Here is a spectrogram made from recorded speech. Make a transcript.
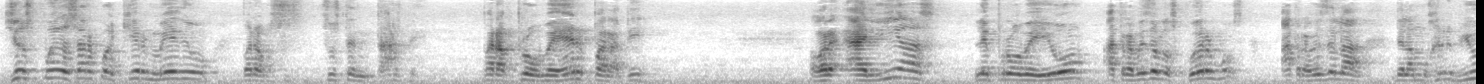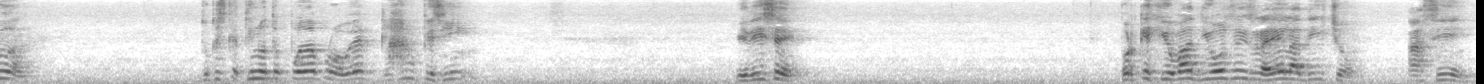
Dios puede usar cualquier medio para sustentarte, para proveer para ti. Ahora, Elías le proveyó a través de los cuervos a través de la, de la mujer viuda. ¿Tú crees que a ti no te pueda proveer? Claro que sí. Y dice, porque Jehová Dios de Israel ha dicho así,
